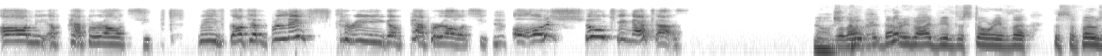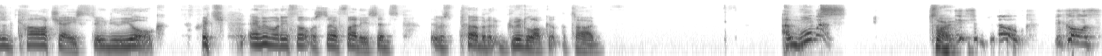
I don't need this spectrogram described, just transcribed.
army of paparazzi. We've got a blitzkrieg of paparazzi all shooting at us. Gosh. Well, that, that reminds me of the story of the, the supposed car chase through New York which everybody thought was so funny since it was permanent gridlock at the time. And what's sorry? It's a joke because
